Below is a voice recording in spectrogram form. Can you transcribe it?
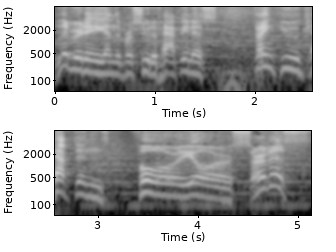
liberty, and the pursuit of happiness. Thank you, captains, for your service.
